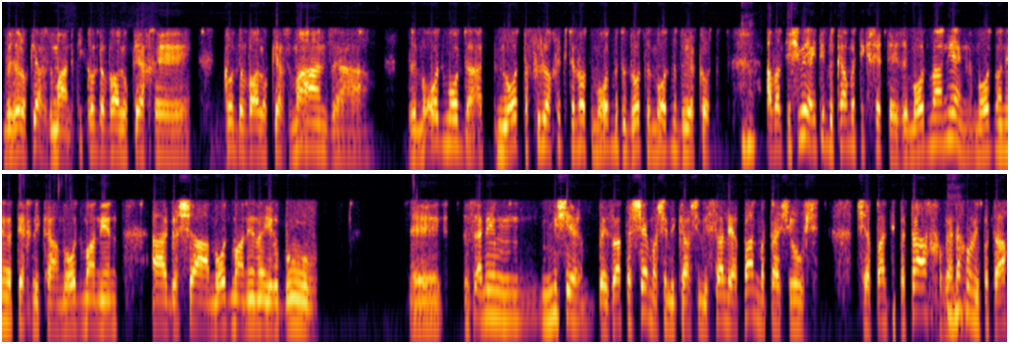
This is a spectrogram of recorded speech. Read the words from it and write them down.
וזה לוקח זמן, כי כל דבר לוקח, אה, כל דבר לוקח זמן, זה, זה מאוד מאוד, התנועות אפילו הכי קטנות מאוד מדודות ומאוד מדויקות. אבל תשמעי, הייתי בכמה טקסי תה, זה מאוד מעניין, מאוד מעניין הטכניקה, מאוד מעניין ההגשה, מאוד מעניין הערבוב. אה, אז אני, מי שבעזרת השם, מה שנקרא, שניסה ליפן מתישהו, שיפן תיפתח ואנחנו ניפתח,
